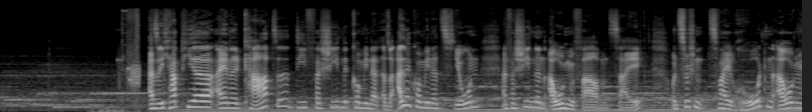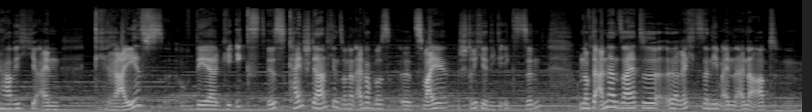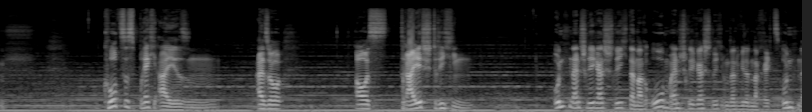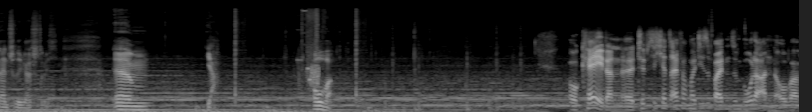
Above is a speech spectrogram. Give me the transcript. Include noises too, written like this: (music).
Also ich habe hier eine Karte, die verschiedene Kombinationen, also alle Kombinationen an verschiedenen Augenfarben zeigt. Und zwischen zwei roten Augen habe ich hier einen Kreis der geixt ist. Kein Sternchen, sondern einfach bloß äh, zwei Striche, die geixt sind. Und auf der anderen Seite äh, rechts daneben ein, eine Art äh, kurzes Brecheisen. Also aus drei Strichen. Unten ein schräger Strich, dann nach oben ein schräger Strich und dann wieder nach rechts unten ein schräger Strich. Ähm, ja. Over. Okay, dann äh, tippst ich jetzt einfach mal diese beiden Symbole an, over.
